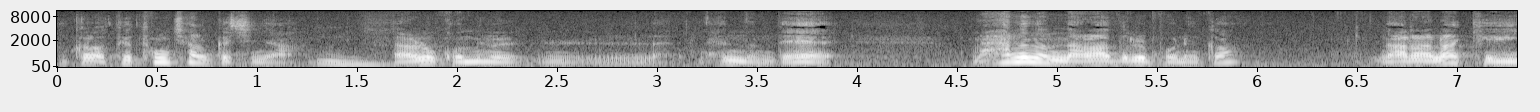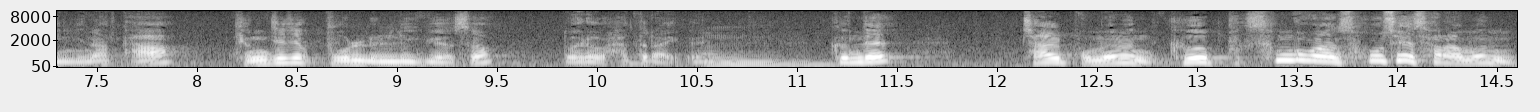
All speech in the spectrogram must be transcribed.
국가를 어떻게 통치할 것이냐라는 음. 고민을 했는데 많은 나라들을 보니까 나라나 개인이나 다 경제적 부를 늘리기 위해서 노력을 하더라 이거예요. 음. 근데 잘 보면은 그 성공한 소수의 사람은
